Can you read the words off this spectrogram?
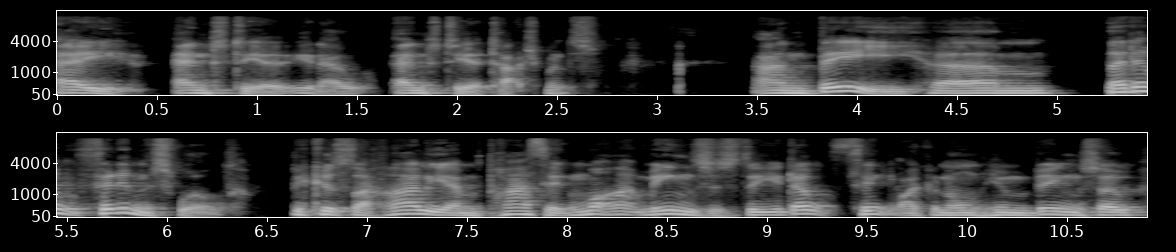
A, entity, you know, entity attachments, and B, um, they don't fit in this world because they're highly empathic. And what that means is that you don't think like a normal human being. So,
